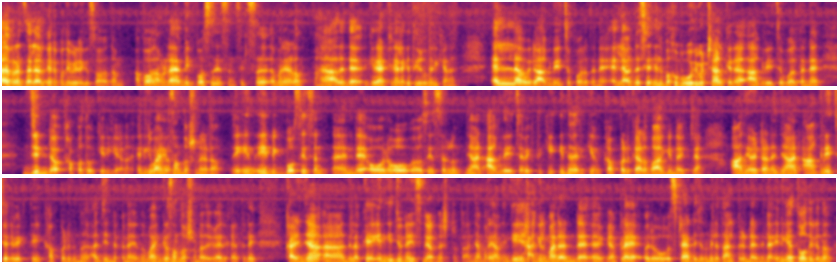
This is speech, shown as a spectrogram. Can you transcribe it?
Hello friends എല്ലാവർക്കും എന്റെ പുതിയ വീഡിയോക്ക് സ്വാഗതം. അപ്പോൾ നമ്മുടെ Bigg Boss season six Malayalam അതിന്റെ ഗ്രാൻഡ് ഫിനാലൊക്കെ തീർന്നിരിക്കുകയാണ് എല്ലാവരും ആഗ്രഹിച്ച പോലെ തന്നെ എല്ലാവരും എന്ന് വെച്ച് കഴിഞ്ഞാൽ ബഹുഭൂരിപക്ഷം ആൾക്കാർ ആഗ്രഹിച്ച പോലെ തന്നെ ജിൻഡോ കപ്പ് തൂക്കിയിരിക്കുകയാണ്. എനിക്ക് ഭയങ്കര സന്തോഷമുണ്ട് കേട്ടോ. ഈ ബിഗ് ബോസ് സീസൺ എന്റെ ഓരോ സീസണിലും ഞാൻ ആഗ്രഹിച്ച വ്യക്തിക്ക് ഇതുവരെയ്ക്കും കപ്പ് എടുക്കാനുള്ള ഭാഗ്യം ഉണ്ടായിട്ടില്ല. ആദ്യമായിട്ടാണ് ഞാൻ ആഗ്രഹിച്ച ഒരു വ്യക്തി കപ്പെടുക്കുന്നത് അജിന്റപ്പനായിരുന്നു ഭയങ്കര സന്തോഷമുണ്ട് അത് കാര്യത്തിൽ. കഴിഞ്ഞ ഇതിലൊക്കെ എനിക്ക് ജുനൈസിനെ ആയിരുന്നു ഇഷ്ടം. ഞാൻ പറയാം എനിക്ക് അഖിൽമാരന്റെ പ്ലേ ഒരു സ്ട്രാറ്റജി ഒന്നും വലിയ താല്പര്യം ഉണ്ടായിരുന്നില്ല. എനിക്ക് തോന്നിയിരിക്കുന്നത്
